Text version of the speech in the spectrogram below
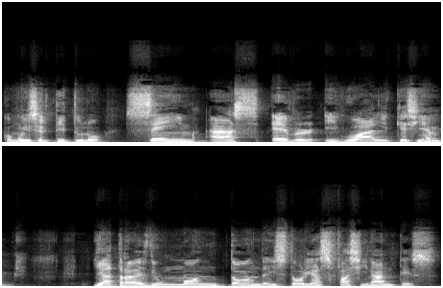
como dice el título, same as ever, igual que siempre. Y a través de un montón de historias fascinantes,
